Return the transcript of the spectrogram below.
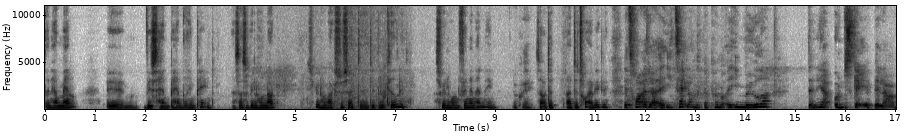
den her mand, øh, hvis han behandlede hende pænt. Altså, så ville hun nok, så ville hun nok synes, at øh, det blev kedeligt. Så ville hun finde en anden en. Okay. Så og det, og det tror jeg virkelig. Jeg tror, at, der, at I taler at på en måde, I møder den her ondskab, eller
